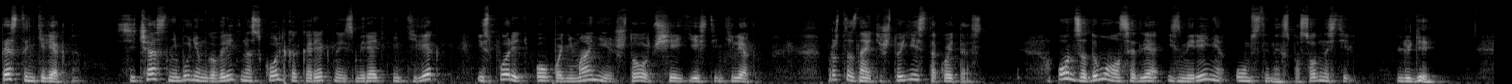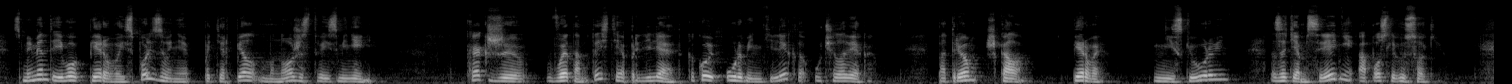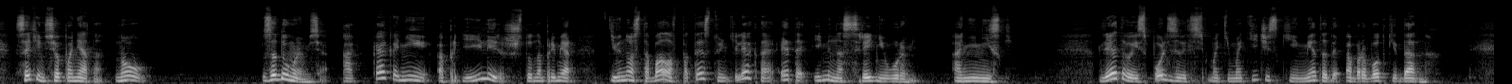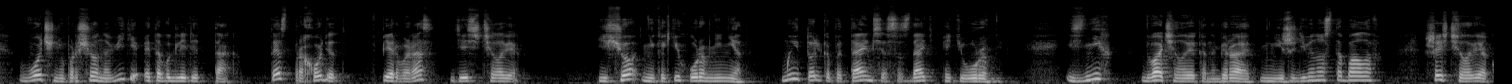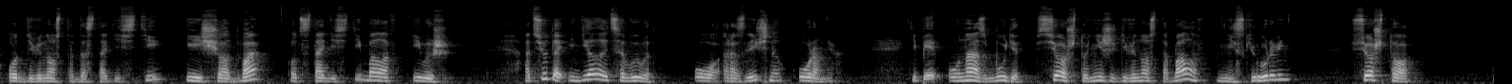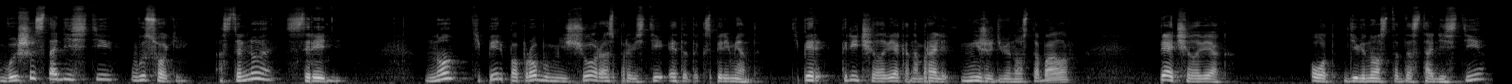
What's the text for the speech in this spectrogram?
тест интеллекта. Сейчас не будем говорить, насколько корректно измерять интеллект – и спорить о понимании, что вообще есть интеллект. Просто знайте, что есть такой тест. Он задумывался для измерения умственных способностей людей. С момента его первого использования потерпел множество изменений. Как же в этом тесте определяют, какой уровень интеллекта у человека? По трем шкалам. Первое – низкий уровень, затем средний, а после высокий. С этим все понятно, но задумаемся, а как они определили, что, например, 90 баллов по тесту интеллекта – это именно средний уровень, а не низкий? Для этого использовались математические методы обработки данных. В очень упрощенном виде это выглядит так. Тест проходит в первый раз 10 человек. Еще никаких уровней нет. Мы только пытаемся создать эти уровни. Из них 2 человека набирают ниже 90 баллов, 6 человек от 90 до 110 и еще 2 от 110 баллов и выше. Отсюда и делается вывод о различных уровнях. Теперь у нас будет все, что ниже 90 баллов, низкий уровень, все, что выше 110, высокий, остальное средний. Но теперь попробуем еще раз провести этот эксперимент. Теперь 3 человека набрали ниже 90 баллов, 5 человек от 90 до 110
